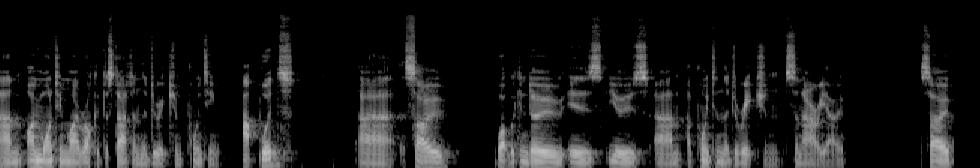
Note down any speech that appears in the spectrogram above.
Um, I'm wanting my rocket to start in the direction pointing upwards. Uh, so what we can do is use um, a point in the direction scenario. So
